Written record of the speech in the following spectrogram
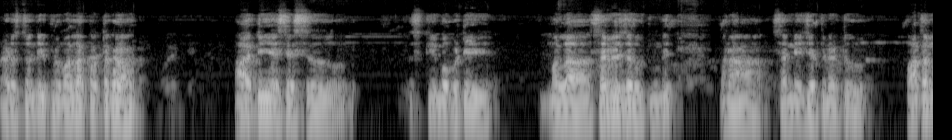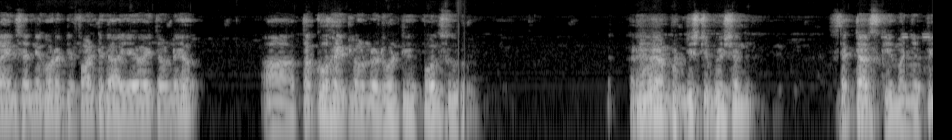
నడుస్తుంది. ఇప్పుడు మళ్ళా కొత్తగా ఆర్డిఎస్ఎస్ స్కీమ్ ఒకటి మళ్ళా సర్వే జరుగుతుంది. మన సన్నీ చెప్పినట్టు పాత లైన్స్ అన్నీ కూడా డిఫాల్ట్గా ఏవైతే ఉన్నాయో తక్కువ హైట్లో ఉన్నటువంటి poles revamp distribution sector scheme అని చెప్పి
